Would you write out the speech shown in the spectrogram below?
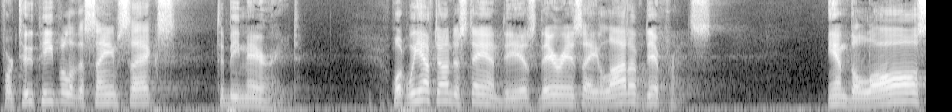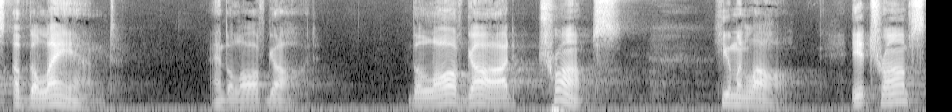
for two people of the same sex to be married. What we have to understand is there is a lot of difference in the laws of the land and the law of God. The law of God trumps human law, it trumps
